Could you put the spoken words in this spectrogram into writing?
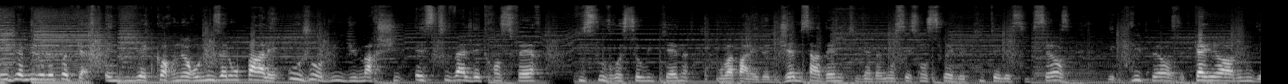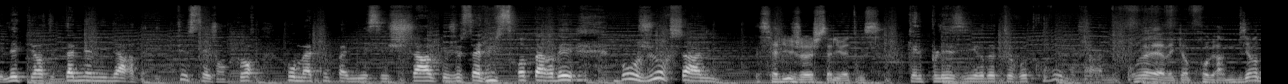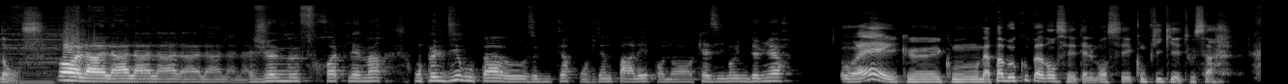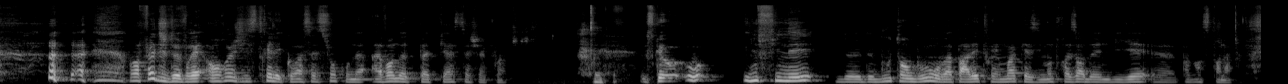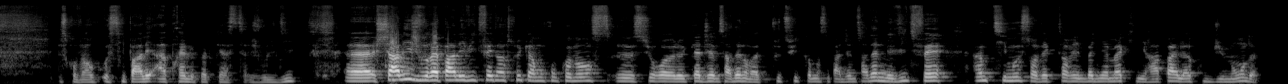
et bienvenue dans le podcast NBA Corner où nous allons parler aujourd'hui du marché estival des transferts qui s'ouvre ce week-end. On va parler de James Harden qui vient d'annoncer son souhait de quitter les Sixers, des Clippers, de Kyrie Irving, des Lakers, de Damian Lillard et que sais-je encore. Pour m'accompagner, c'est Charles que je salue sans tarder. Bonjour Charlie. Salut Josh, salut à tous. Quel plaisir de te retrouver, mon Charlie. Ouais, avec un programme bien dense. Oh là là là là là là là là, je me frotte les mains. On peut le dire ou pas aux auditeurs qu'on vient de parler pendant quasiment une demi-heure? Ouais, et que qu'on n'a pas beaucoup avancé tellement c'est compliqué tout ça. en fait, je devrais enregistrer les conversations qu'on a avant notre podcast à chaque fois. Parce que in fine, de, bout en bout, on va parler, toi et moi, quasiment trois heures de NBA euh, pendant ce temps-là. Parce qu'on va aussi parler après le podcast, je vous le dis. Euh, Charlie, je voudrais parler vite fait d'un truc avant qu'on commence euh, sur le cas de James Harden. On va tout de suite commencer par James Harden, mais vite fait, un petit mot sur Victor Wembanyama qui n'ira pas à la Coupe du Monde.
